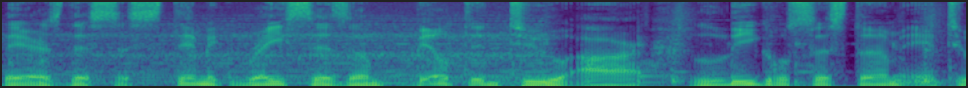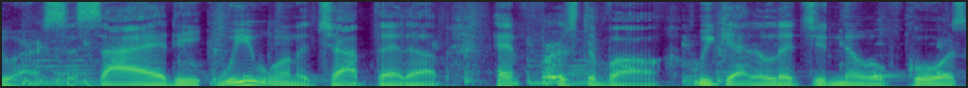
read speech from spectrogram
there's this systemic racism built into our legal system, into our society, we want to chop that up. And first of all, we got to let you know, of course,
